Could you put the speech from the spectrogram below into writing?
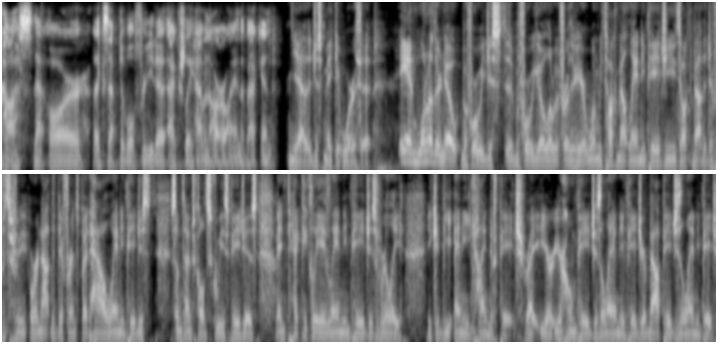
costs that are acceptable for you to actually have an ROI in the back end. Yeah, that just make it worth it. And one other note before we just uh, before we go a little bit further here, when we talk about landing page, and you talked about the difference between, or not the difference, but how landing pages sometimes called squeeze pages, and technically a landing page is really it could be any kind of page, right? Your your home page is a landing page, your about page is a landing page.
